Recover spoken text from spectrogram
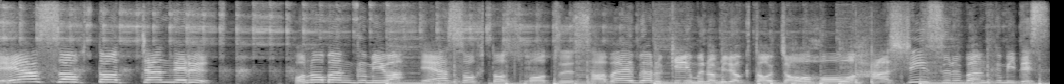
エアソフトチャンネル。この番組はエアソフトスポーツサバイバルゲームの魅力と情報を発信する番組です。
